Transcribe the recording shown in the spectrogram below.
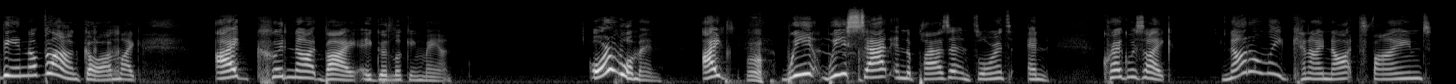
vino blanco. I'm like, I could not buy a good-looking man or woman. I we we sat in the plaza in Florence, and Craig was like, not only can I not find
